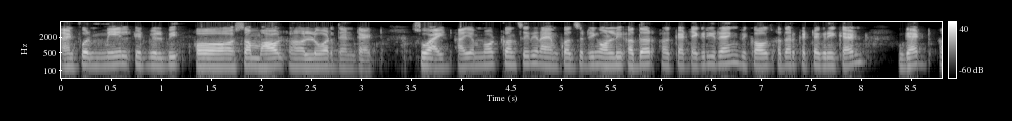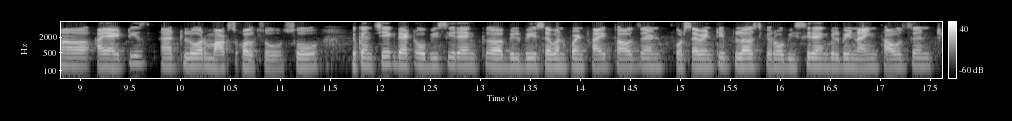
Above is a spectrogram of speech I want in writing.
and for male it will be uh, somehow uh, lower than that. So I, I am not considering I am considering only other uh, category rank because other category can get uh, IITs at lower marks also. So you can check that OBC rank uh, will be 7.5 thousand for 70 plus your OBC rank will be 9,000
